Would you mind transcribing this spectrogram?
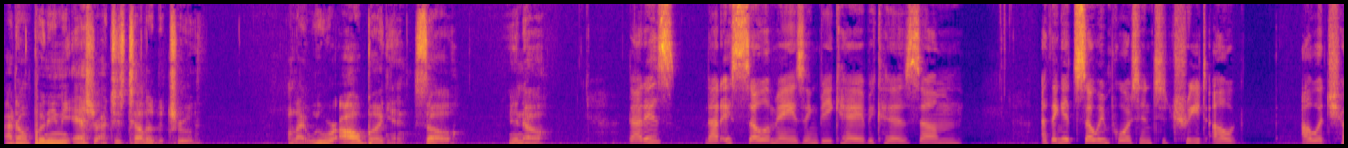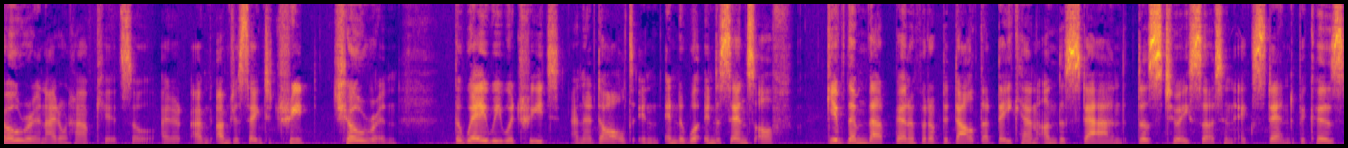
I don't put any extra. I just tell her the truth. I'm like, we were all bugging, so, you know. That is that is so amazing, BK, because um, I think it's so important to treat our our children i don't have kids so I don't, I'm, I'm just saying to treat children the way we would treat an adult in, in the in the sense of give them that benefit of the doubt that they can understand this to a certain extent because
